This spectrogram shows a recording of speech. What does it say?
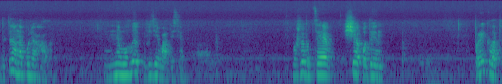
Дитина наполягала, не могли відірватися. Можливо, це ще один приклад,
